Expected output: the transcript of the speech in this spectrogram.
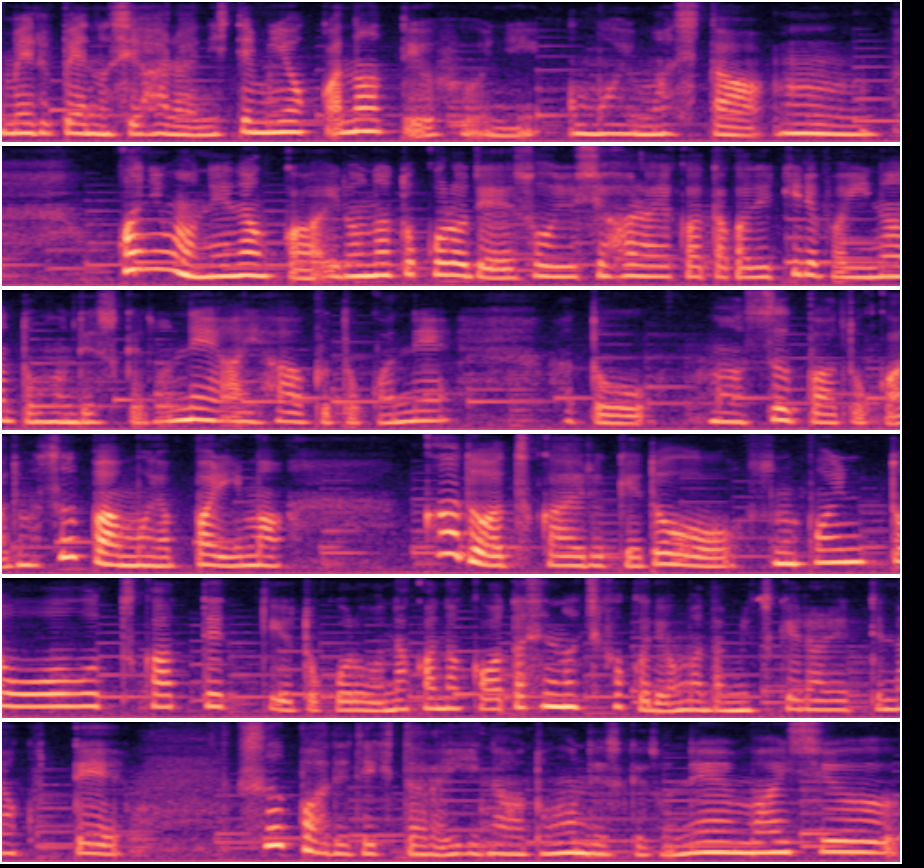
メールペイの支払いにしてみようかなっていうふうに思いました。うん。他にもねなんかいろんなところでそういう支払い方ができればいいなと思うんですけどね。iHerb とかね。あとまあスーパーとか。でもスーパーもやっぱり今カードは使えるけどそのポイントを使ってっていうところはなかなか私の近くではまだ見つけられてなくてスーパーでできたらいいなと思うんですけどね毎週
